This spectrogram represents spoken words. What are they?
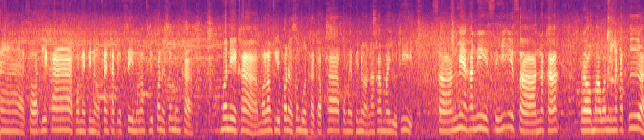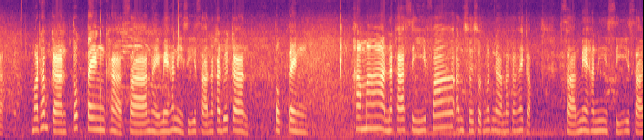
ค่ะ สวัสดีค่ะพ่อแม่พี่น้องแฟนคลับ FC หมอลำฟิลิปปอนในสมบูรณ์ค่ะเมื่อนี้ค่ะมอลำฟิลิปปอนในสมบูรณ์ค่ะกับภาพ่อแม่พี่น้องนะคะ มาอยู่ที่ศาลแม่ฮันนี่ศรีอีสานนะคะ เรามาวันนี้นะคะเพื่อมาทำการตกแต่งค่ะศาลให้แม่ฮันนี่ศรีอีสานนะคะ ด้วยการตกแต่งผ้าม่านนะคะ สีฟ้าอันสวยสดงดงามนะคะ ให้กับ ศาลแม่ฮันนี่ศรีอีสาน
